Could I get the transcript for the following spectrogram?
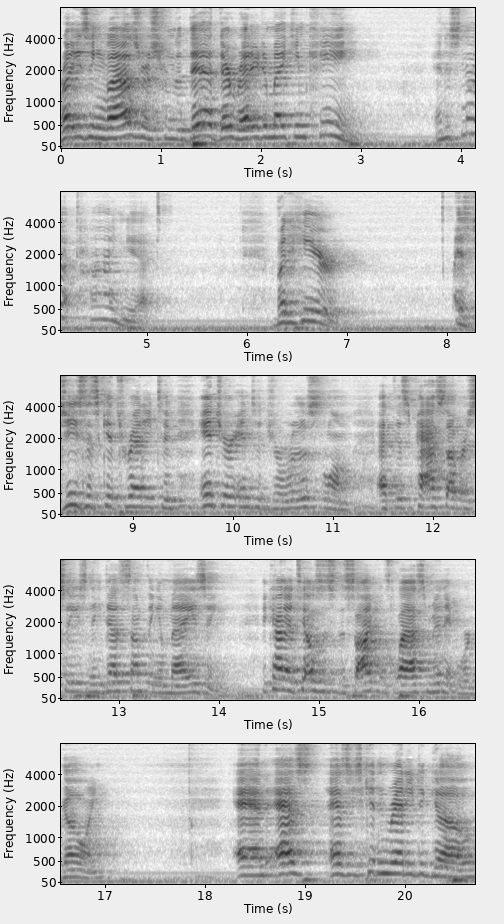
Raising Lazarus from the dead, they're ready to make him king. And it's not time yet. But here, as Jesus gets ready to enter into Jerusalem at this Passover season, he does something amazing. He kind of tells his disciples last minute, we're going. And as, as he's getting ready to go,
